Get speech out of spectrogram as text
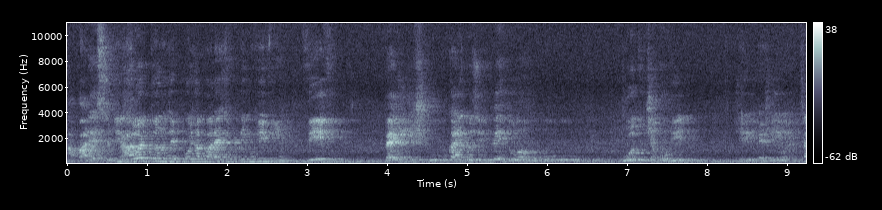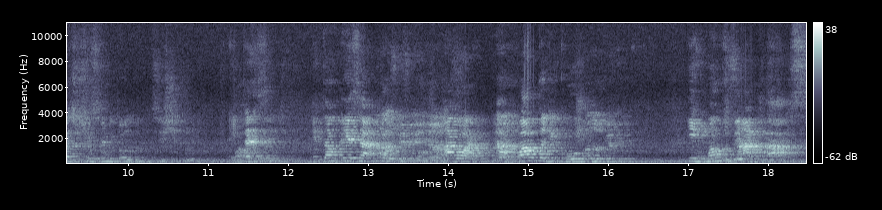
aparece o cara 18 anos depois aparece o primo vivinho. vivo, pede desculpa. O cara, inclusive, perdoa o, o, o outro que tinha morrido. Você assistiu o filme todo, né? assiste tudo. É interessante. Então, esse é. Agora, a falta de corpo, irmãos Os Naves.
